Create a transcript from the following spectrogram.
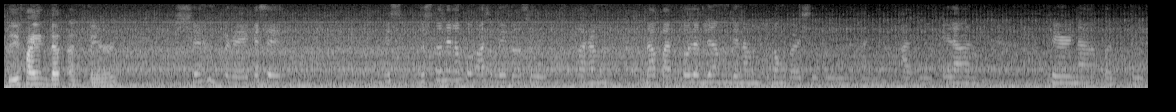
Do you find that unfair? Siyempre, kasi gusto nilang pumasok dito so parang dapat tulad lang din ng ibang varsity na ano, athlete. Kailangan fair na pag-treat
